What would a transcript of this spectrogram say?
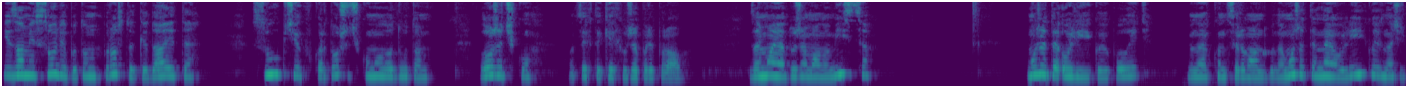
І замість солі потім просто кидаєте супчик в картошечку молоду, там, ложечку оцих таких вже приправ. Займає дуже мало місця. Можете олійкою полити, воно як консервант буде. Можете не олійкою, значить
